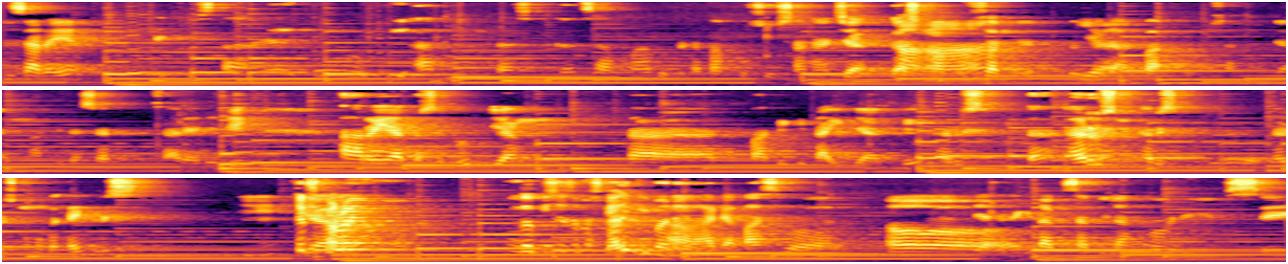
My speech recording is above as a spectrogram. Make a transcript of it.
bisa area saya itu diaplikasikan sama beberapa khususan aja nggak Ah, semua ah. khususan ya Iya. beberapa khususan yang aplikasikan area jadi area tersebut yang kita tempati kita injaki harus kita harus harus harus ngomong bahasa Inggris terus Ya. kalau yang nggak bisa sama sekali gimana Ah, ada password oh biasanya kita bisa bilang how do you say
